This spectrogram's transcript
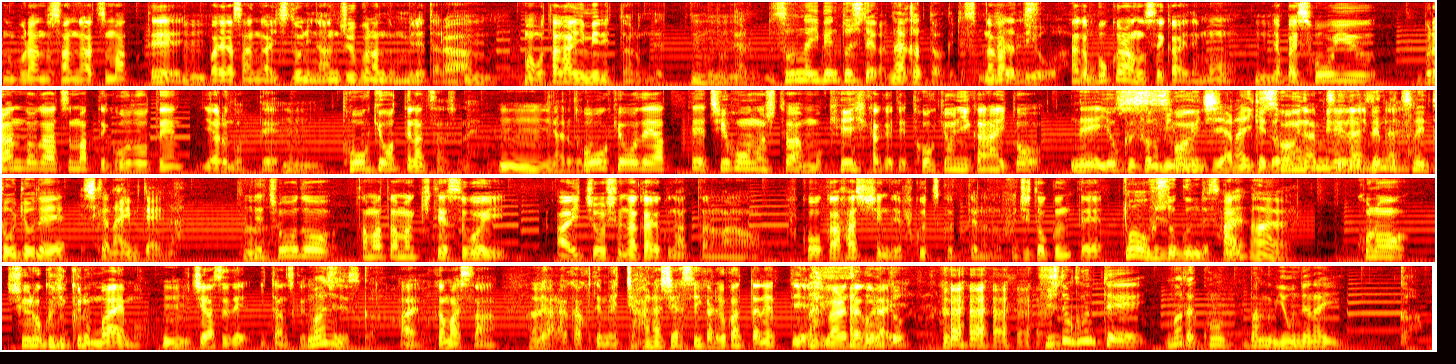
のブランドさんが集まって、うん。バイヤーさんが一度に何十ブランドも見れたら、うん。まあお互いにメリットあるんでっていうことで、なる。ほど。そんなイベント自体がなかったわけですもんね。なかったです。だって要はなんか僕らの世界でも、うん。やっぱりそういうブランドが集まって合同店やるのって、うん、東京ってなってたんですよね。東京でやって地方の人はもう経費かけて東京に行かないと、ねよくその見本市じゃないけどもそういうのは見れない全部常に東京でしかないみたいな、うん。でちょうどたまたま来てすごい愛調して仲良くなったのがあの福岡発信で服作ってるの藤戸君って。あ藤戸君ですね。はこの収録に来る前もうん。打ち合わせで行ったんですけい、ど、マジですか？はい、深町さん、はい。柔らかくてめっちゃ話しやすいからよかったねって言われたぐらい。本 藤戸君ってまだこの番組呼んでないか？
